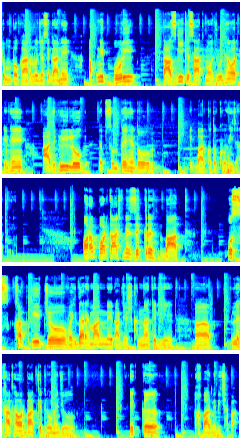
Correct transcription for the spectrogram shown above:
तुम पुकार लो, जैसे गाने अपनी पूरी ताजगी के साथ मौजूद हैं और इन्हें आज भी लोग जब सुनते हैं तो एक बार को तो खो ही जाते हैं। और अब पॉडकास्ट में ज़िक्र, बात उस खत की जो वहीदा रहमान ने राजेश खन्ना के लिए लिखा था और बात के दिनों में जो एक अखबार में भी छपा।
